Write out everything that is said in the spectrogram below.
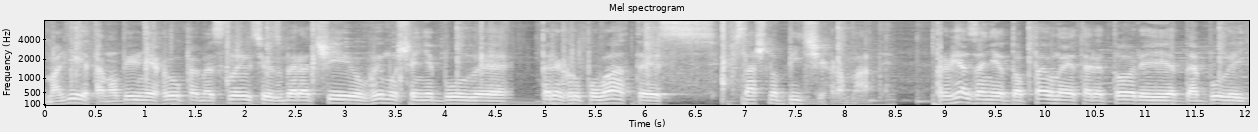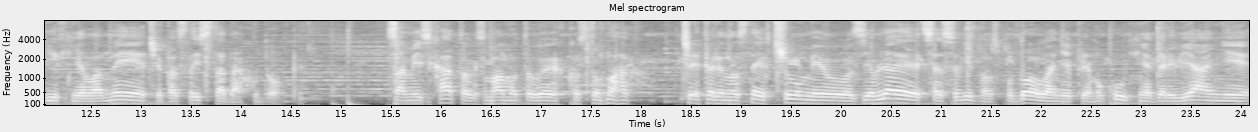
Малі та мобільні групи мисливців збирачів вимушені були перегрупуватись в значно більші громади, прив'язані до певної території, де були їхні лани чи пасли стада худоби. Замість хаток з мамутових костомах чи переносних чумів з'являються солідно збудовані, прямокутні, дерев'яні,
